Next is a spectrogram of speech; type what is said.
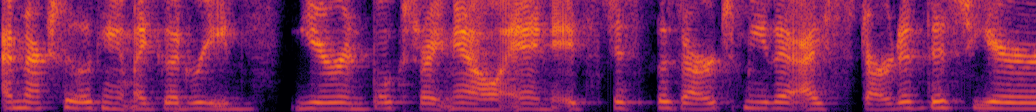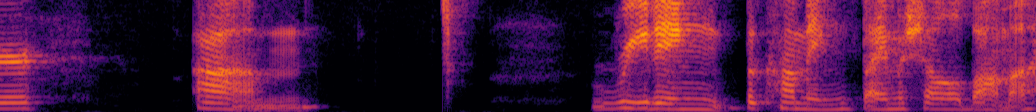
I'm actually looking at my Goodreads year in books right now, and it's just bizarre to me that I started this year um, reading Becoming by Michelle Obama.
